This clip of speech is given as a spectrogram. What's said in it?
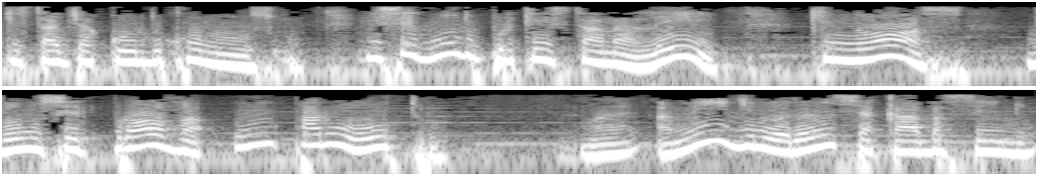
que está de acordo conosco. E segundo, porque está na lei que nós vamos ser prova um para o outro. É? A minha ignorância acaba sendo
